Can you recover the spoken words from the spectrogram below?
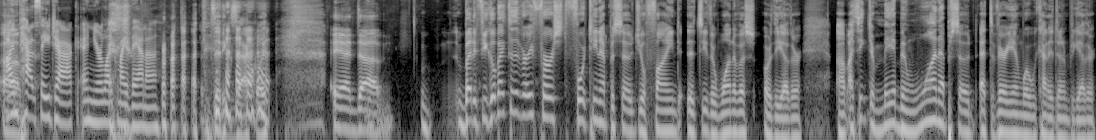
I'm Pat Sajak, and you're like my Vanna. Exactly. and um, but if you go back to the very first 14 episodes, you'll find it's either one of us or the other. Um, I think there may have been one episode at the very end where we kind of did them together.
